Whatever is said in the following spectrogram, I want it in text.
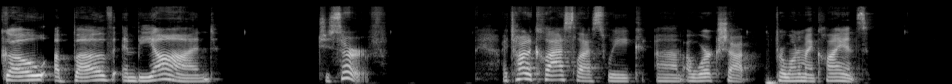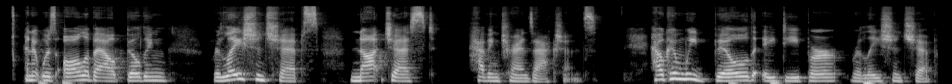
go above and beyond to serve? I taught a class last week, um, a workshop for one of my clients, and it was all about building relationships, not just having transactions. How can we build a deeper relationship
